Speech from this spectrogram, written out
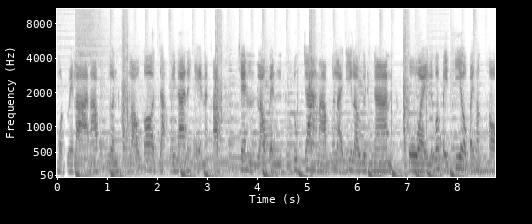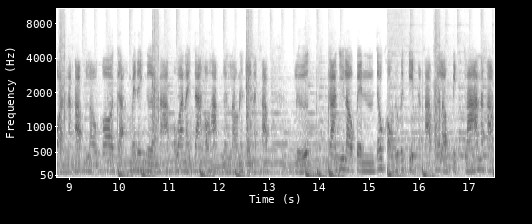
หมดเวลานะครับ เงินของเราก็จะไม่ได้นั่นเองนะครับ เช่นเราเป็นลูกจ้างนะครับ เมื่อไหร่ที่เราหยุดงาน ป่วยหรือว่าไปเที่ยวไปพักผ่อนนะครับ เราก็จะไม่ได้เงินนะครับเพราะว่านายจ้างเขาหักเงินเรานั่นเองนะครับ หรือการที่เราเป็นเจ้าของธุรกิจนะครับ เมื่อเราปิดร้านนะครับ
